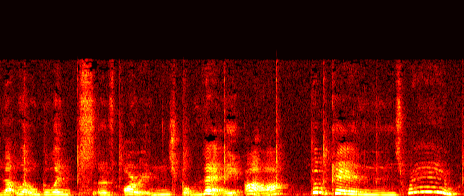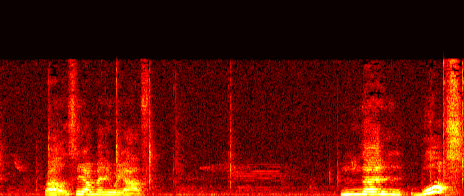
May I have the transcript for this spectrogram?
that little glimpse of orange, but they are pumpkins. Woo! Right, let's see how many we have. Then what?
